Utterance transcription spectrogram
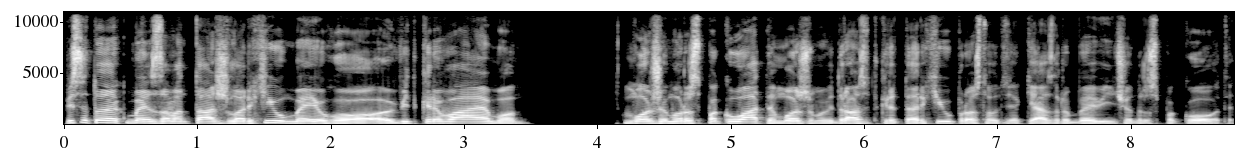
Після того, як ми завантажили архів, ми його відкриваємо. Можемо розпакувати, можемо відразу відкрити архів, просто от як я зробив і нічого не розпаковувати.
